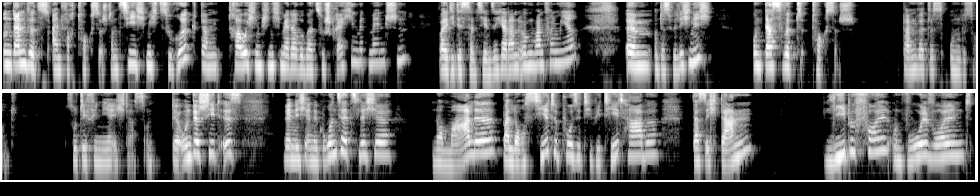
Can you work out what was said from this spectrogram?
Und dann wird's einfach toxisch. Dann ziehe ich mich zurück, dann traue ich mich nicht mehr darüber zu sprechen mit Menschen, weil die distanzieren sich ja dann irgendwann von mir. Ähm, und das will ich nicht. Und das wird toxisch dann wird es ungesund. So definiere ich das. Und der Unterschied ist, wenn ich eine grundsätzliche, normale, balancierte Positivität habe, dass ich dann liebevoll und wohlwollend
